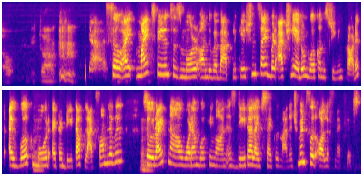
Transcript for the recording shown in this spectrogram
So it, uh, yeah, so I my experience is more on the web application side, but actually I don't work on the streaming product. I work mm. more at a data platform level. Mm -hmm. So right now, what I'm working on is data lifecycle management for all of Netflix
